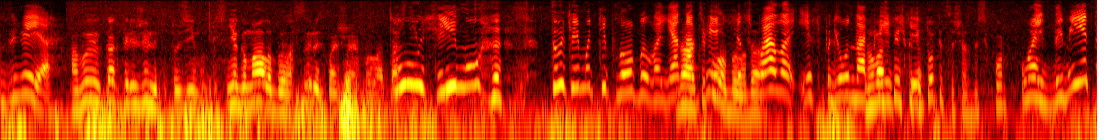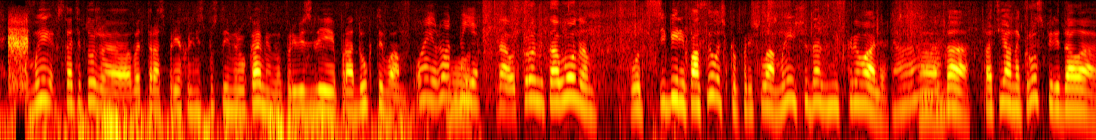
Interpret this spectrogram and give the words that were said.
две. А вы как пережили эту зиму? Снега мало было, сырость большая была, Ту дожди. зиму, ту зиму тепло было. Я Да, на печке было, да. спала и сплю на Но у вас печке. печка-то топится сейчас до сих пор. Ой, дымит. Мы, кстати, тоже э, в этот раз приехали не с пустыми руками. Мы привезли продукты вам. Ой, родные. Вот. Да, вот кроме того, нам вот с Сибири посылочка пришла, мы еще даже не скрывали. А, да, Татьяна Круз передала,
